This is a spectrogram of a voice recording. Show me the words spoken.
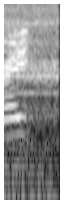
right?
